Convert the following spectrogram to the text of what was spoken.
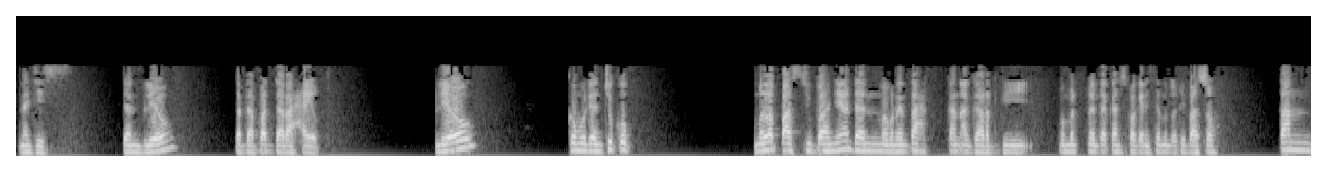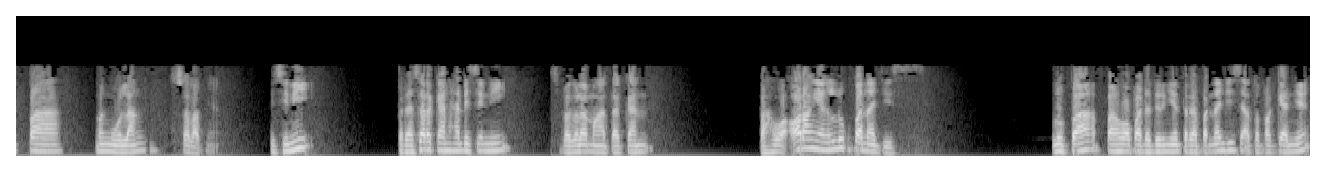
najis dan beliau terdapat darah haid. Beliau kemudian cukup melepas jubahnya dan memerintahkan agar di memerintahkan sebagian istri untuk dibasuh tanpa mengulang sholatnya. Di sini berdasarkan hadis ini sebagian mengatakan bahwa orang yang lupa najis lupa bahwa pada dirinya terdapat najis atau pakaiannya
